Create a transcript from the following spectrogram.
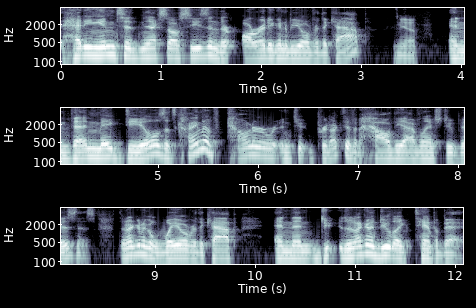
heading into the next off season, they're already going to be over the cap Yeah. And then make deals. It's kind of counterproductive in how the Avalanche do business. They're not going to go way over the cap and then do, they're not going to do like Tampa Bay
